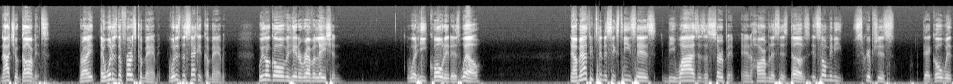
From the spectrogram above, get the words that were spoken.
not your garments, right? And what is the first commandment? What is the second commandment? We're going to go over here to Revelation, what he quoted as well. Now, Matthew 10 to 16 says, Be wise as a serpent and harmless as doves. In so many scriptures that go with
